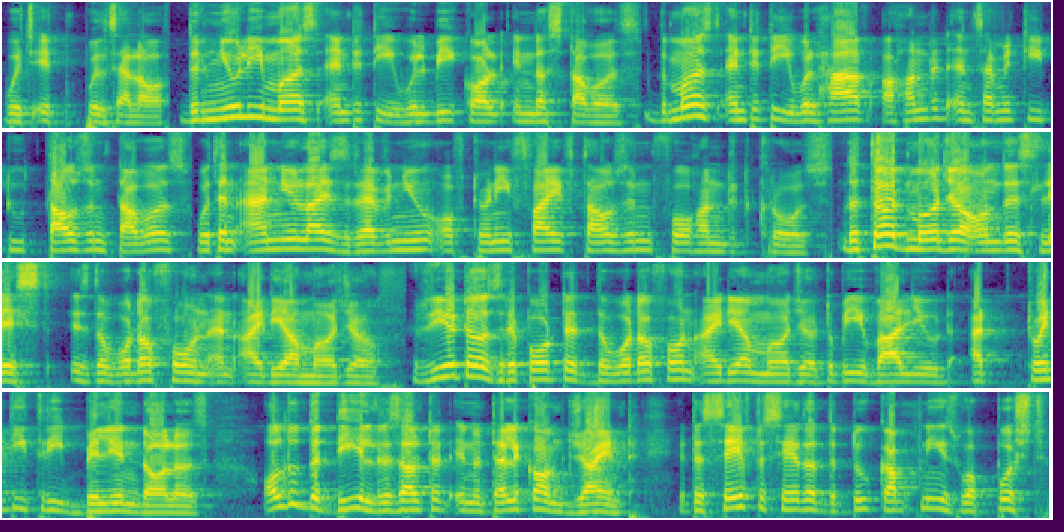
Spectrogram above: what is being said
which it will sell off. The newly merged entity will be called Indus Towers. The merged entity will have 172,000 towers with an annualized revenue of 25,400 crores. The third merger on this list is the Vodafone and Idea merger. Reuters reported the Vodafone Idea merger to be valued valued at $23 billion. Although the deal resulted in a telecom giant, it is safe to say that the two companies were pushed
